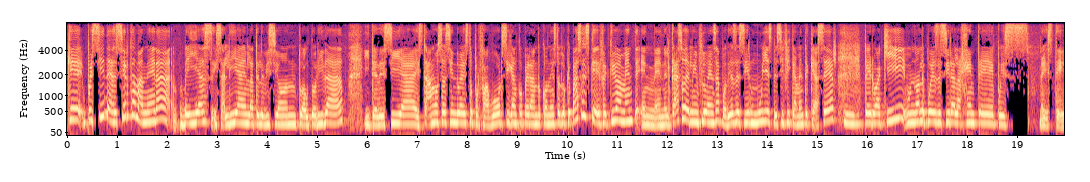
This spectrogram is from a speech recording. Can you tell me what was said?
que pues sí, de cierta manera veías y salía en la televisión tu autoridad y te decía, estamos haciendo esto, por favor, sigan cooperando con esto. Lo que pasa es que efectivamente en, en el caso de la influenza podías decir muy específicamente específicamente qué hacer, mm. pero aquí no le puedes decir a la gente, pues, este,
